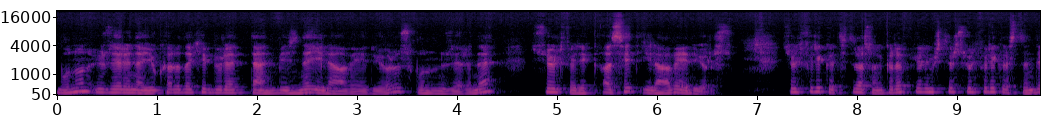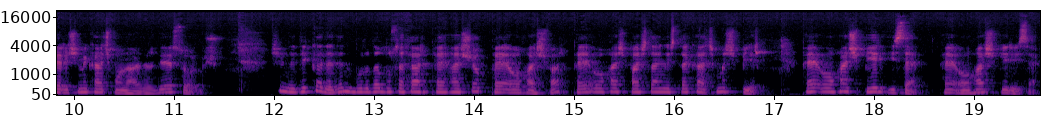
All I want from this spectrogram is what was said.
Bunun üzerine yukarıdaki büretten biz ne ilave ediyoruz? Bunun üzerine sülfürik asit ilave ediyoruz. Sülfürik titrasyon grafik verilmiştir. Sülfürik asitin derişimi kaç molardır diye sormuş. Şimdi dikkat edin. Burada bu sefer pH yok. pOH var. pOH başlangıçta kaçmış? 1. pOH 1 ise pOH 1 ise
